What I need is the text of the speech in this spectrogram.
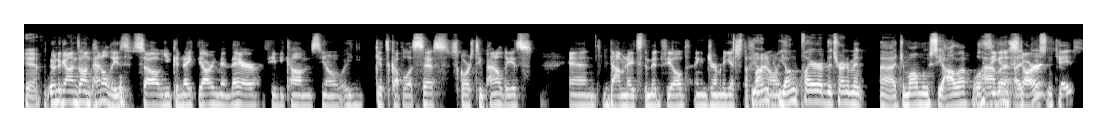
Yeah. Gundogan's on penalties, so you could make the argument there if he becomes, you know, he gets a couple assists, scores two penalties, and dominates the midfield, and Germany gets to the final. young, young player of the tournament, uh, Jamal Musiala will Is he have gonna a, a start? decent case.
